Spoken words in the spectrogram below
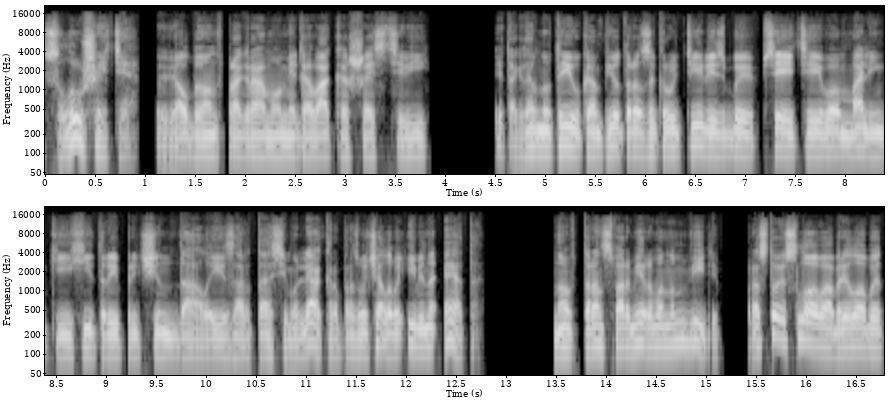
«Слушайте», — ввел бы он в программу Мегавака 6V, И тогда внутри у компьютера закрутились бы все эти его маленькие хитрые причиндалы, и изо рта симулякра прозвучало бы именно это. Но в трансформированном виде. Простое слово обрело бы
